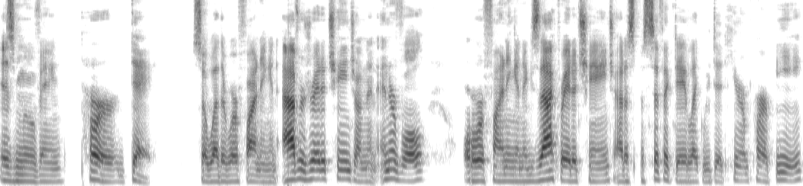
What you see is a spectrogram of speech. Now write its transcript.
is moving per day. So whether we're finding an average rate of change on an interval or we're finding an exact rate of change at a specific day like we did here in part B,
